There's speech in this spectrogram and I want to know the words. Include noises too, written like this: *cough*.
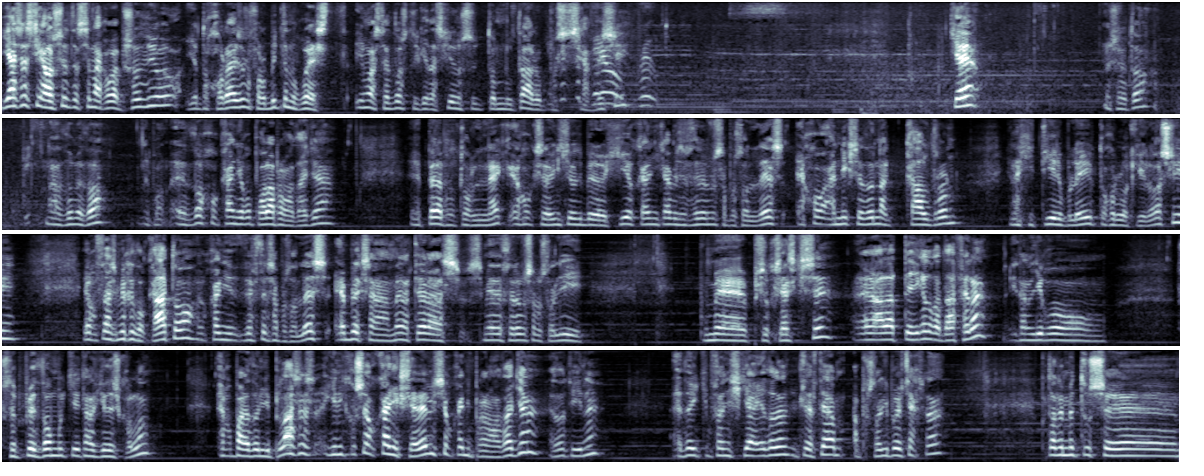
Γεια σας και καλώς ήρθατε σε ένα ακόμα επεισόδιο για το Horizon Forbidden West. Είμαστε εδώ στην κατασκήνωση των Λουτάρου που σας είχα αφήσει. Και... Μισό λεπτό. Να δούμε εδώ. Λοιπόν, εδώ έχω κάνει εγώ πολλά πραγματάκια. Ε, πέρα από το Tolnek, έχω ξερευνήσει όλη την περιοχή, έχω κάνει κάποιες δευτερεύουσες αποστολές. Έχω ανοίξει εδώ ένα κάλτρον, ένα χιτήρι που λέει, το έχω ολοκληρώσει. Έχω φτάσει μέχρι εδώ κάτω, έχω κάνει δεύτερες αποστολές. Έμπλεξα με ένα τέρας σε μια δευτερεύουσα αποστολή που με ψιλοξέσκησε, ε, αλλά τελικά το κατάφερα. Ήταν λίγο στο επίπεδό μου και ήταν και δύσκολο. Έχω πάρει εδώ λιπλάσε. Γενικώς έχω κάνει εξερεύνηση, έχω κάνει πραγματάκια. Εδώ τι είναι. Εδώ εκεί που θα νησιά. Εδώ ήταν η τελευταία αποστολή που έφτιαξα. Που ήταν με τους. Ε,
